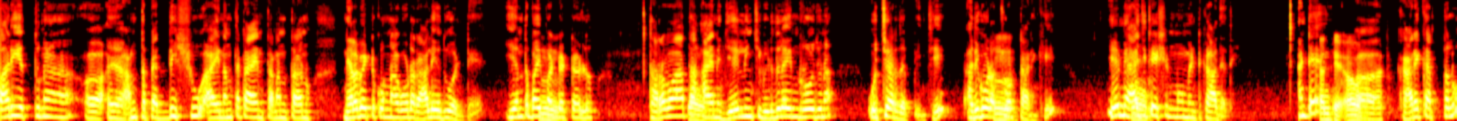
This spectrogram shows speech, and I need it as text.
భారీ ఎత్తున అంత పెద్ద ఇష్యూ ఆయనంతటా ఆయన తనను తాను నిలబెట్టుకున్నా కూడా రాలేదు అంటే ఎంత భయపడ్డట్టు వాళ్ళు? తర్వాత ఆయన జైలు నుంచి విడుదలైన రోజున వచ్చారు తప్పించి అది కూడా చూడటానికి. ఏమి యాజిటేషన్ మూమెంట్ కాదు అది. అంటే కార్యకర్తలు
